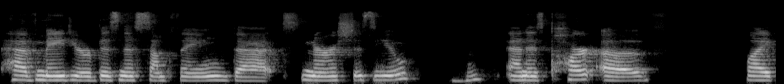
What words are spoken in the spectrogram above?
have made your business something that nourishes you mm-hmm. and is part of like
